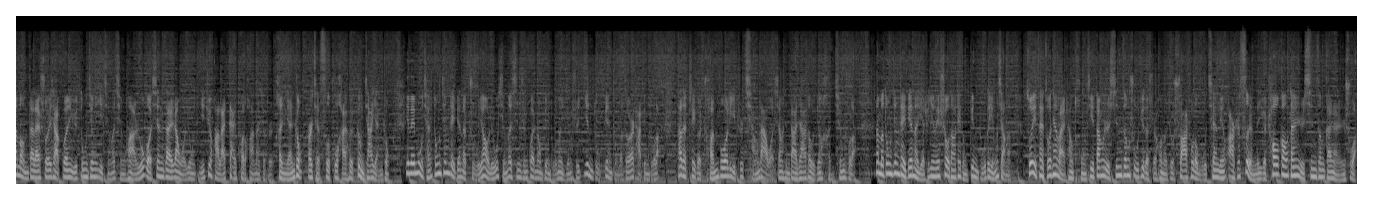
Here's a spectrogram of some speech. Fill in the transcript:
那么我们再来说一下关于东京疫情的情况。如果现在让我用一句话来概括的话，那就是很严重，而且似乎还会更加严重。因为目前东京这边的主要流行的新型冠状病毒呢，已经是印度变种的德尔塔病毒了。它的这个传播力之强大，我相信大家都已经很清楚了。那么东京这边呢，也是因为受到这种病毒的影响呢，所以在昨天晚上统计当日新增数据的时候呢，就刷出了五千零二十四人的一个超高单日新增感染人数啊。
